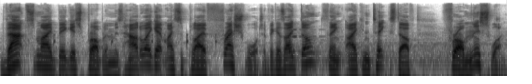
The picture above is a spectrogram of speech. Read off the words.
That's my biggest problem, is how do I get my supply of fresh water? Because I don't think I can take stuff from this one.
